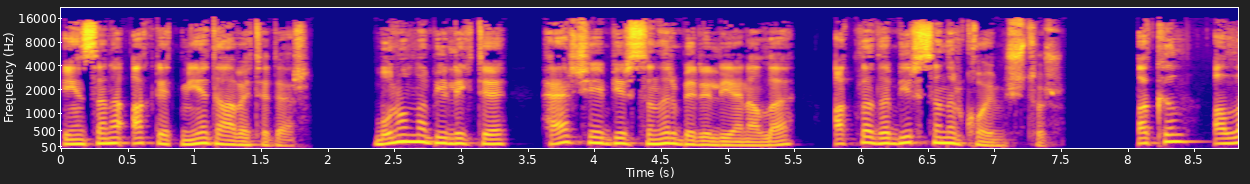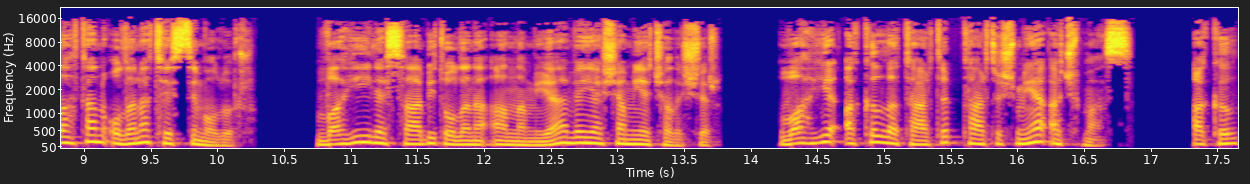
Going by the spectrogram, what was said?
insana akletmeye davet eder. Bununla birlikte her şeye bir sınır belirleyen Allah, akla da bir sınır koymuştur. Akıl, Allah'tan olana teslim olur. Vahiy ile sabit olanı anlamaya ve yaşamaya çalışır. Vahyi akılla tartıp tartışmaya açmaz. Akıl,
